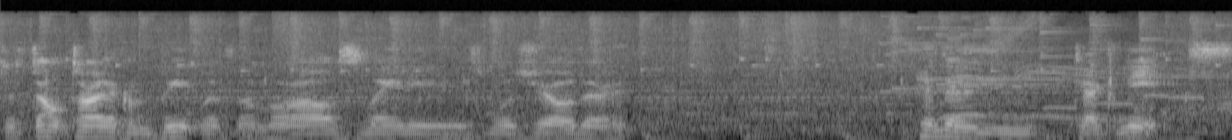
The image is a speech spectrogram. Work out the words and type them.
Just don't try to compete with them or else ladies will show their hidden techniques.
